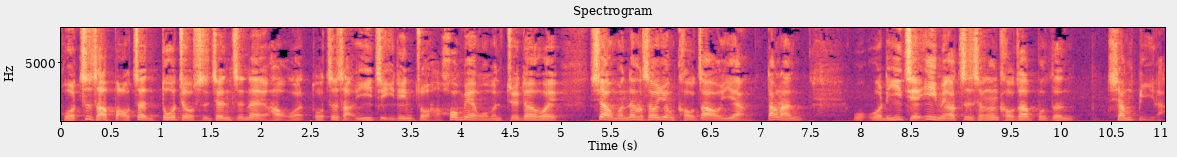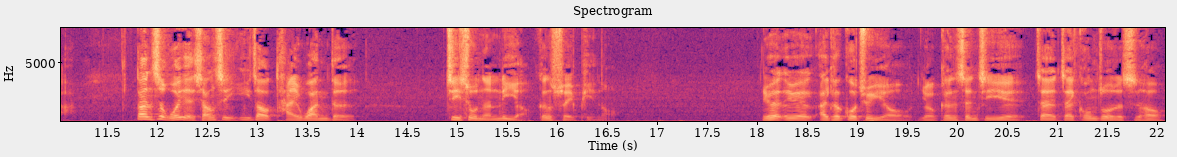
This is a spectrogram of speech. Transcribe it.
我至少保证多久时间之内，好，我我至少一季一定做好，后面我们绝对会像我们那个时候用口罩一样。当然，我我理解疫苗制成跟口罩不能相比啦。但是我也相信，依照台湾的技术能力哦，跟水平哦，因为因为艾克过去有有跟生技业在在工作的时候，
